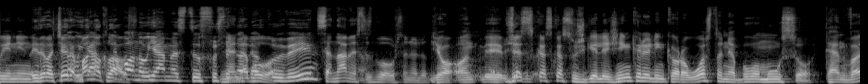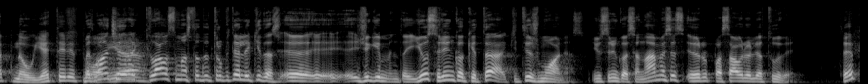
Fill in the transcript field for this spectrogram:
Ir va čia yra mano Tai buvo klausimas. naujamestis Ne, užsienio lietuviai. Senamestis buvo užsienio lietuviai. Jo, o e, viskas, kas už geležinkelio link oro uosto, nebuvo mūsų. Ten vat nauja teritorija. Bet man čia yra klausimas tada truputėlį kitas. Žygimintai, jūs rinko kita, kiti žmonės. Jūs rinko senamestis ir pasaulio lietuviai. Taip?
